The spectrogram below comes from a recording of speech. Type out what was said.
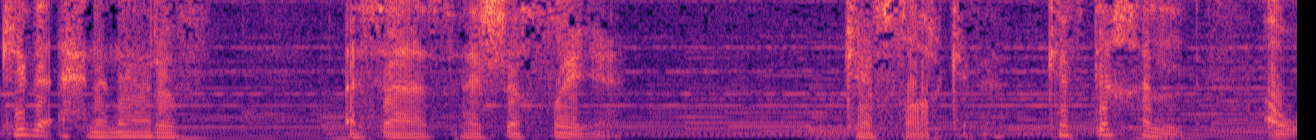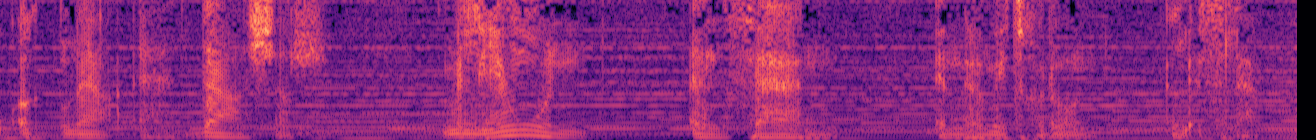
كذا إحنا نعرف أساس هالشخصية. كيف صار كذا؟ كيف دخل أو أقنع 11 مليون إنسان أنهم يدخلون الإسلام؟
